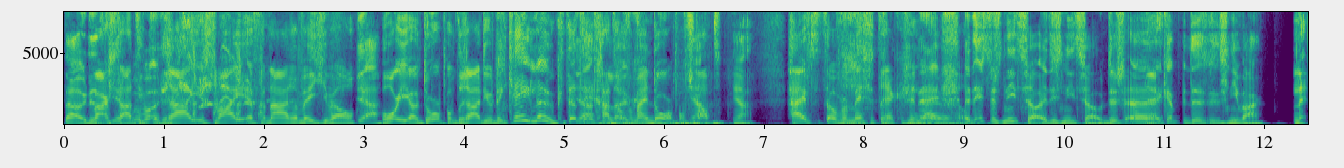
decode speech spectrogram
nou, waar staat hij te draaien? Zwaai even naar hem, weet je wel. Ja. Hoor je jouw dorp op de radio. Denk je, hé leuk, dat gaat leuk. over mijn dorp of stad. Ja. Hij heeft het over messentrekkers in Nee, het is dus niet zo. Het is niet zo. Dus eh, ik heb, het is niet waar. Nee.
